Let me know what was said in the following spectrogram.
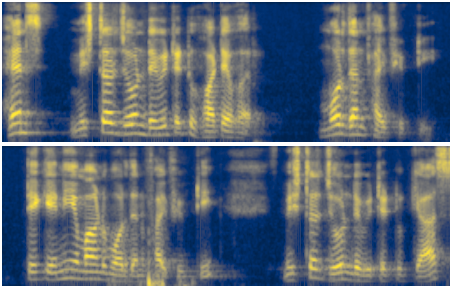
Hence, Mr. John debited to whatever more than 550. Take any amount more than 550. Mr. John debited to cash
